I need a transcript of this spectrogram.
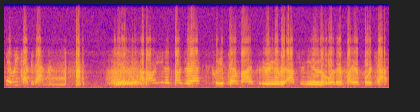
Okay, we copy that. All units on direct, please stand by for the reading of your afternoon weather fire forecast.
